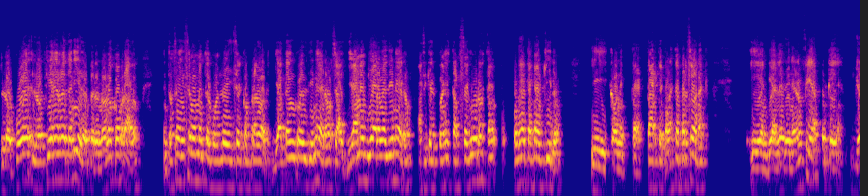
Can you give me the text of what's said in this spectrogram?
lo, puede, lo tiene retenido, pero no lo ha cobrado, entonces en ese momento el bot le dice al comprador, ya tengo el dinero, o sea, ya me enviaron el dinero, así que puedes estar seguro, puedes estar tranquilo y conectarte con esta persona y enviarle dinero fiat, porque yo,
